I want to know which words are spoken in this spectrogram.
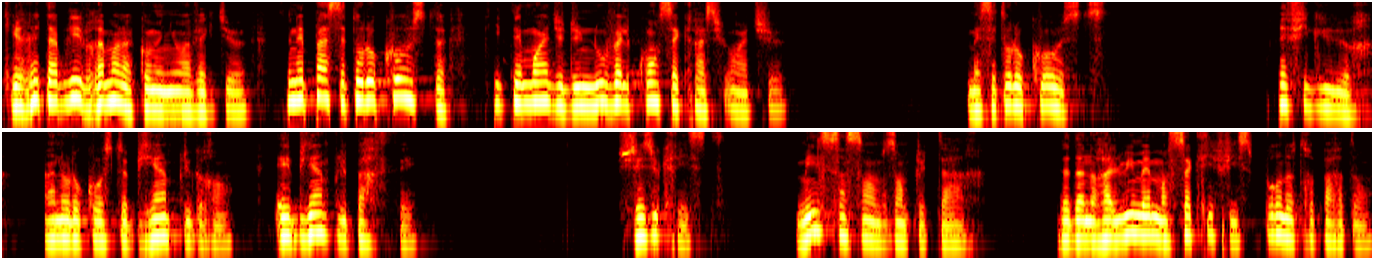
qui rétablit vraiment la communion avec Dieu. Ce n'est pas cet holocauste qui témoigne d'une nouvelle consécration à Dieu. Mais cet holocauste préfigure un holocauste bien plus grand et bien plus parfait. Jésus-Christ, 1500 ans plus tard, se donnera lui-même en sacrifice pour notre pardon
